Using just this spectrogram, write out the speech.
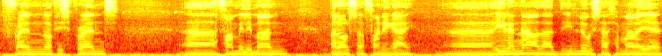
friend of his friends, uh, family man, but also a funny guy. Uh, even now that he looks as a manager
